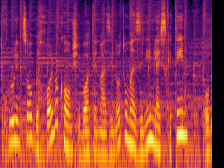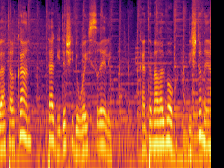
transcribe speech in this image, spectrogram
תוכלו למצוא בכל מקום שבו אתן מאזינות ומאזינים להסכתים, או באתר כאן, תאגיד השידור הישראלי. כאן תמר אלמוג, נשתמע.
